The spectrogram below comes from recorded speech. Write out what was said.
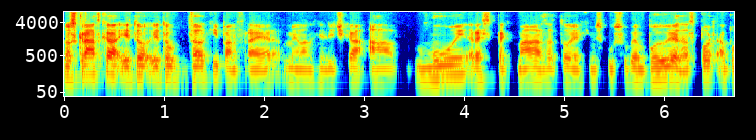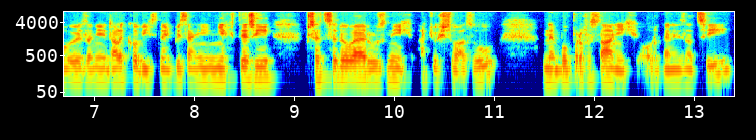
No zkrátka, je to, je to velký pan frajer, Milan Hnilička, a můj respekt má za to, jakým způsobem bojuje za sport a bojuje za něj daleko víc, než by za něj někteří předsedové různých, ať už svazů, nebo profesionálních organizací,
